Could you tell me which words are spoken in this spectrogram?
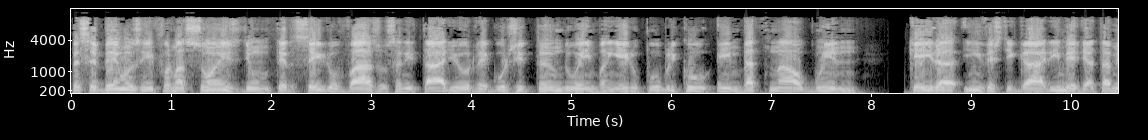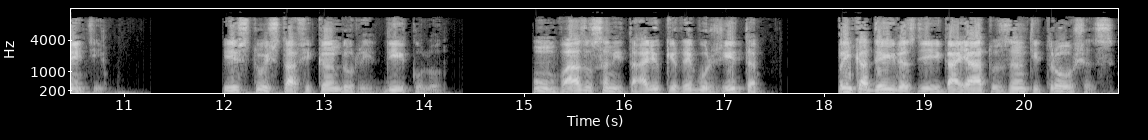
Recebemos informações de um terceiro vaso sanitário regurgitando em banheiro público em Bethnal Green. Queira investigar imediatamente. Isto está ficando ridículo. Um vaso sanitário que regurgita? Brincadeiras de gaiatos antitrouxas,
